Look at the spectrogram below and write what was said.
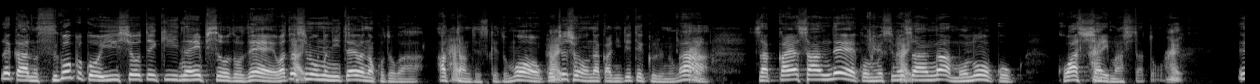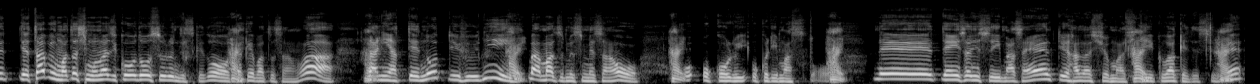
なんかあの、すごくこう印象的なエピソードで、私も似たようなことがあったんですけども、はい、ご著書の中に出てくるのが、はい、雑貨屋さんで、こう娘さんが物をこう壊しちゃいましたと。はい、で、多分私も同じ行動をするんですけど、竹俣さんは、何やってんのっていうふうに、まあ、まず娘さんを、怒り、送りますと。で、店員さんにすいませんっていう話をまあしていくわけですよね。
